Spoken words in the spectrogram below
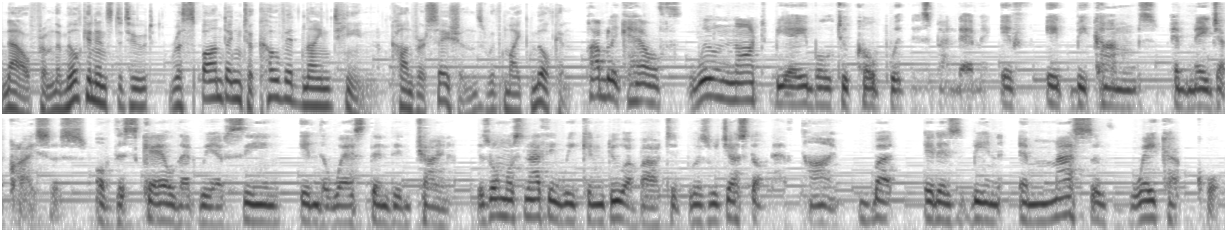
Now, from the Milken Institute, responding to COVID 19 Conversations with Mike Milken. Public health will not be able to cope with this pandemic if it becomes a major crisis of the scale that we have seen in the West and in China. There's almost nothing we can do about it because we just don't have time. But it has been a massive wake up call.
